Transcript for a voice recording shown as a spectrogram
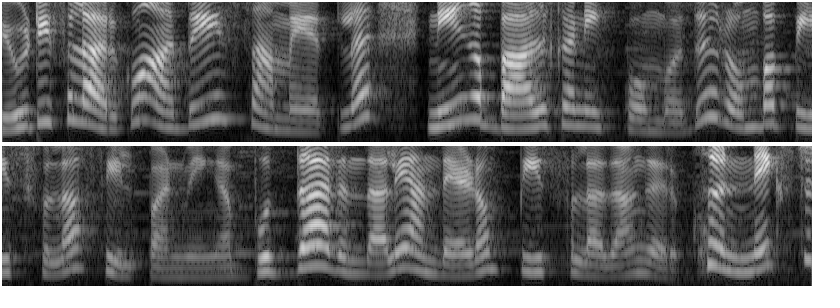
பியூட்டிஃபுல்லாக இருக்கும். அதே சமயத்தில் நீங்கள் பால்கனிக்கு போகும்போது ரொம்ப பீஸ்ஃபுல்லாக ஃபீல் பண்ணுவீங்க. புத்தா இருந்தாலே அந்த இடம் பீஸ்ஃபுல்லாக தாங்க இருக்கும். ஸோ நெக்ஸ்ட்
